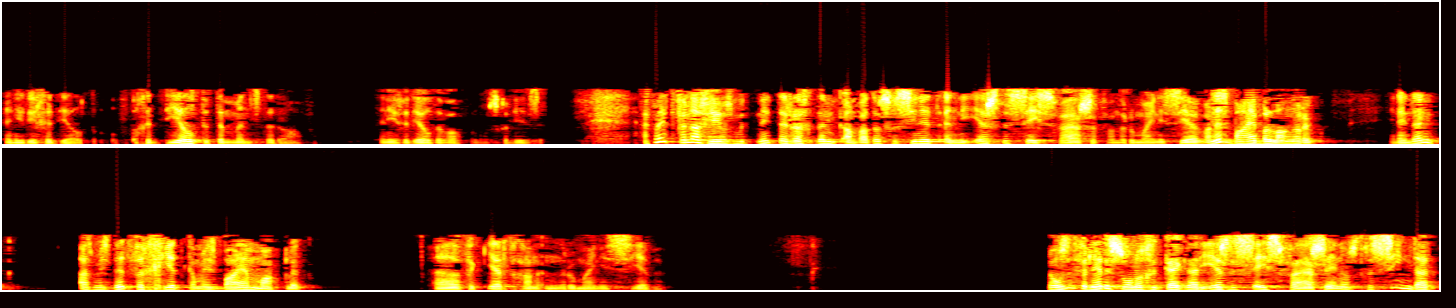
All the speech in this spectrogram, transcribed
in hierdie gedeelte of 'n gedeelte ten minste daarvan in die gedeelte waarvan ons gelees het. Ek wil net vinnig hê ons moet net terugdink aan wat ons gesien het in die eerste 6 verse van Romeine 7, want dit is baie belangrik. En ek dink as mens dit vergeet, kan mens baie maklik uh verkeerd gaan in Romeine 7. Nou ons het verlede Sondag gekyk na die eerste 6 verse en ons het gesien dat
